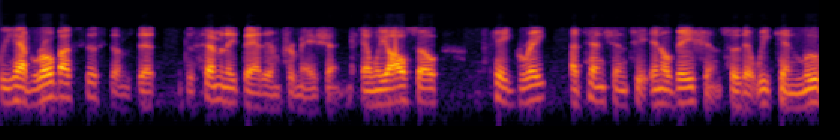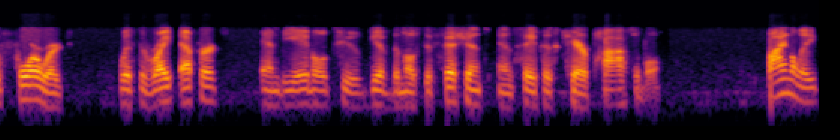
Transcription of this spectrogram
We have robust systems that disseminate that information. And we also pay great attention to innovation so that we can move forward with the right efforts and be able to give the most efficient and safest care possible. Finally,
